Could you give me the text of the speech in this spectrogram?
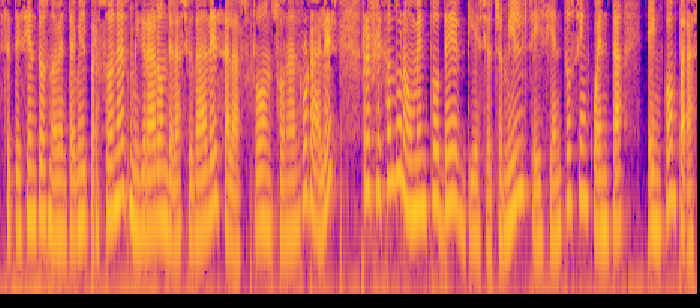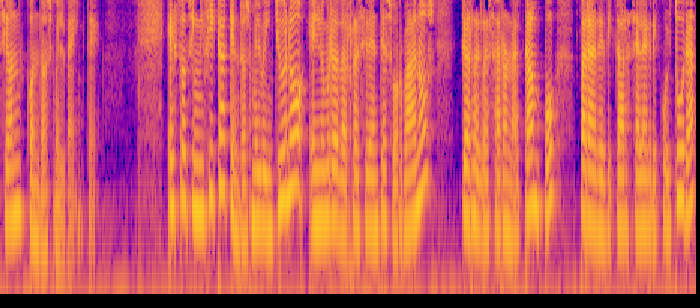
790.000 personas migraron de las ciudades a las zonas rurales, reflejando un aumento de 18.650 en comparación con 2020. Esto significa que en 2021 el número de residentes urbanos que regresaron al campo para dedicarse a la agricultura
